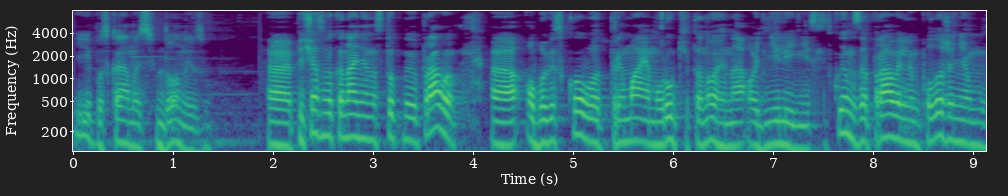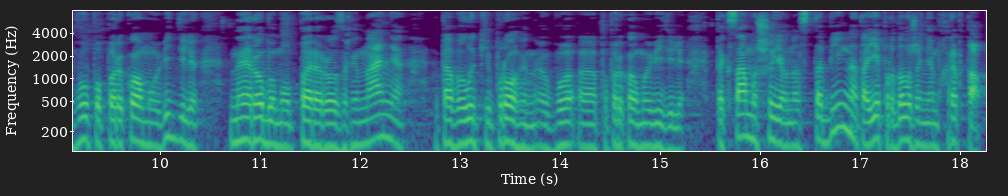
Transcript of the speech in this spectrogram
і опускаємось донизу. Е, Під час виконання наступної вправи е, обов'язково тримаємо руки та ноги на одній лінії. Слідкуємо за правильним положенням в поперековому відділі, не робимо перерозгинання та великий прогин в е, поперековому відділі. Так само шия в нас стабільна та є продовженням хребта.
